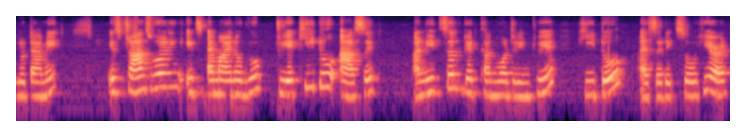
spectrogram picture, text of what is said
glutamate, is transferring its amino group to a keto acid and itself get converted into a keto acidic. So here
